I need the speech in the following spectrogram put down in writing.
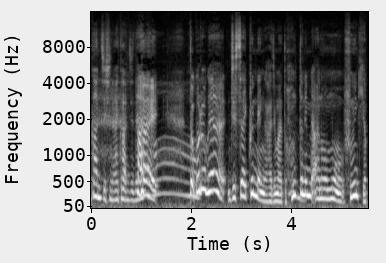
感知しない感じで。はい。ところが実際訓練が始まると本当に、うん、あのもう雰囲気が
